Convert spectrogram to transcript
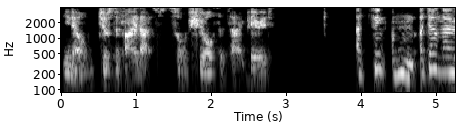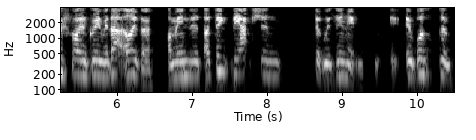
you know, justify that sort of shorter time period. I think hmm, I don't know if I agree with that either. I mean, I think the action that was in it, it, wasn't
